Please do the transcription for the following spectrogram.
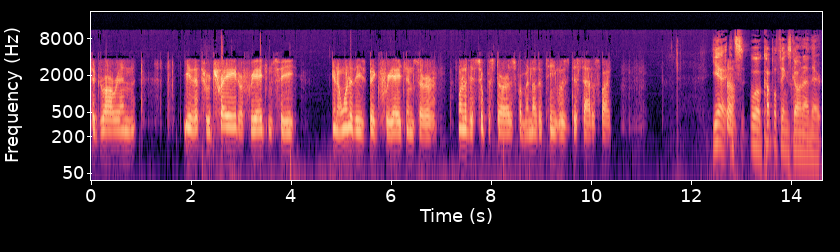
to draw in either through trade or free agency, you know, one of these big free agents or one of the superstars from another team who's dissatisfied. Yeah, So- it's well, a couple things going on there.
